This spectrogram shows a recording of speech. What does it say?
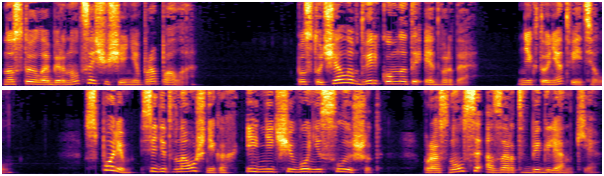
Но стоило обернуться, ощущение пропало. Постучала в дверь комнаты Эдварда. Никто не ответил. Спорим, сидит в наушниках и ничего не слышит. Проснулся азарт в беглянке.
